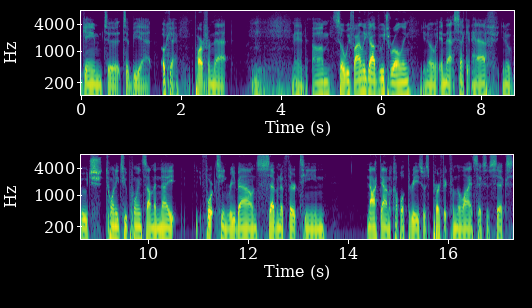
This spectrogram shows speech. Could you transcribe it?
game to to be at. Okay, apart from that, man. Um, so we finally got Vooch rolling. You know, in that second half, you know, Vooch 22 points on the night, 14 rebounds, seven of 13, knocked down a couple threes, was perfect from the line, six of six.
